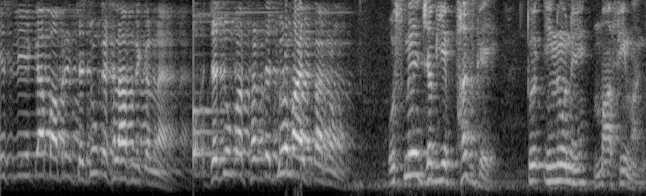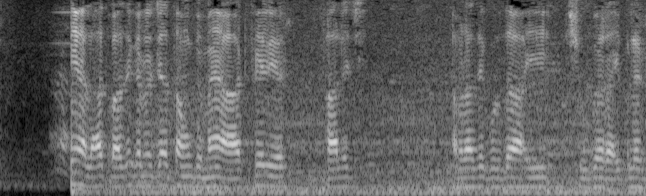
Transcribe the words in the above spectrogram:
इसलिए कि आप अपने जजों के खिलाफ निकलना है। तो जजों पर फर्द जुर्म आयद कर रहा हूँ। उसमें जब ये फंस गए तो इन्होंने माफ़ी मांगी। हालात वाजे करना चाहता हूँ कि मैं आर्ट फेलियर फालिज अमराज गुर्दा, eye sugar high blood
